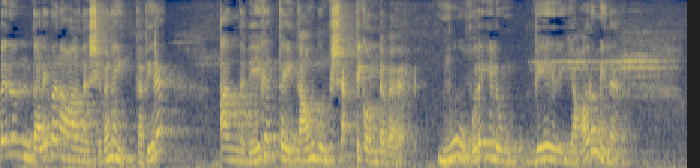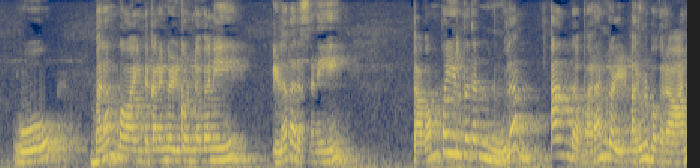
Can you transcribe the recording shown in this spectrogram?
பெருந்தலைவரான சிவனை தவிர அந்த வேகத்தை தாங்கும் சக்தி கொண்டவர் மூ உலகிலும் வேறு யாரும் இலர் ஓ பலம் வாய்ந்த கரங்கள் கொண்டவனே இளவரசனே தவம் பயில்வதன் மூலம் அந்த வரங்கள் அருள்பவரான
